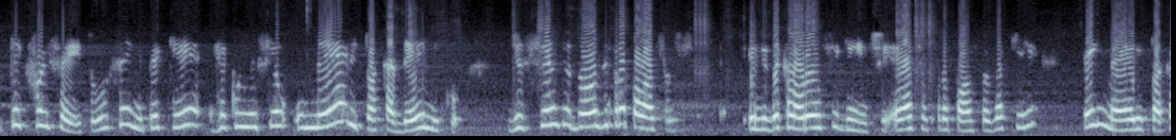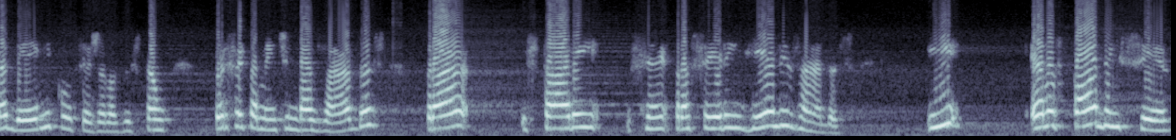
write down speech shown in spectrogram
o que foi feito? O CNPq reconheceu o mérito acadêmico de 112 propostas. Ele declarou o seguinte: essas propostas aqui têm mérito acadêmico, ou seja, elas estão perfeitamente embasadas para estarem para serem realizadas. E elas podem ser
